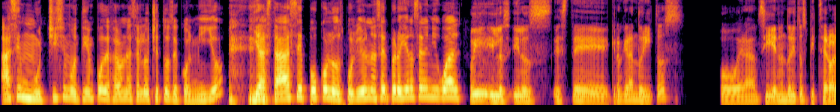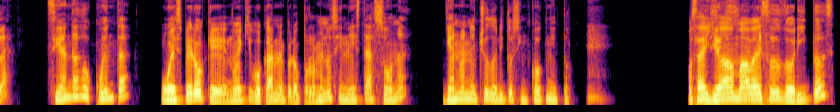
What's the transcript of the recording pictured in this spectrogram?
Hace muchísimo tiempo dejaron de hacer los chetos de colmillo y hasta hace poco los volvieron a hacer, pero ya no saben igual. Oye, y los, y los, este, creo que eran Doritos. O eran, sí, eran Doritos Pizzerola. ¿Se han dado cuenta? O espero que no equivocarme, pero por lo menos en esta zona ya no han hecho Doritos incógnito. O sea, sí yo amaba esos Doritos,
